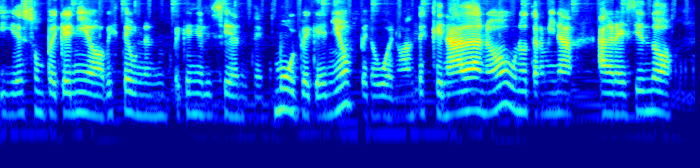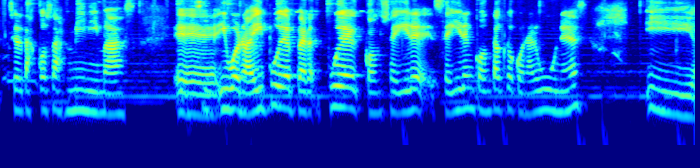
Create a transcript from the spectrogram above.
es un pequeño, viste, un, pequeño aliciente, muy pequeño, pero bueno, antes que nada, ¿no? Uno termina agradeciendo ciertas cosas mínimas. Y bueno, ahí pude, pude conseguir seguir en contacto con algunos y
